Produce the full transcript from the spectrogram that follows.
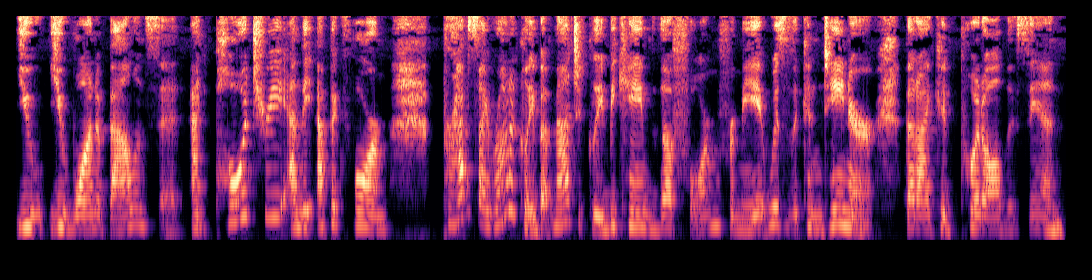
You, you want to balance it. And poetry and the epic form, perhaps ironically, but magically became the form for me. It was the container that I could put all this in.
